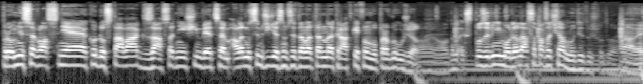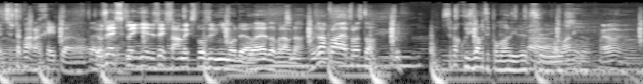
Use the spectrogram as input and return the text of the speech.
Pro mě se vlastně jako dostává k zásadnějším věcem, ale musím říct, že jsem si tenhle ten krátký film opravdu užil. Jo, ten explozivní model, já se pak začínám nudit už po toho. Já vím, jsi taková rachejtle. No. Dobře, sklidně, ty jsi sám explozivní model. No, je to pravda. Možná právě proto. Si pak užívám ty pomalé věci. A, pomalý. Jo, jo.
